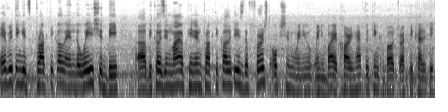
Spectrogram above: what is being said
Everything is practical and the way it should be. Uh, because in my opinion, practicality is the first option when you when you buy a car. You have to think about practicality,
